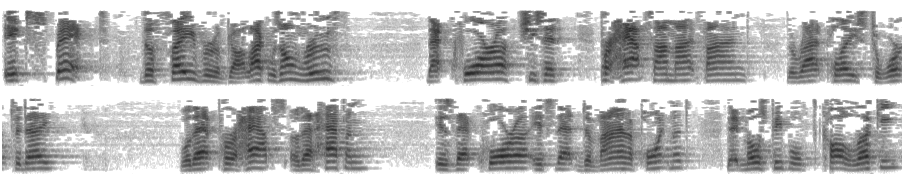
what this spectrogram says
Expect the favor of God. Like was on Ruth, that Quora, she said, perhaps I might find the right place to work today. Well, that perhaps, or that happen, is that Quora. It's that divine appointment that most people call lucky.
